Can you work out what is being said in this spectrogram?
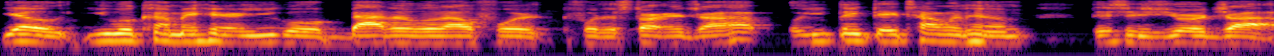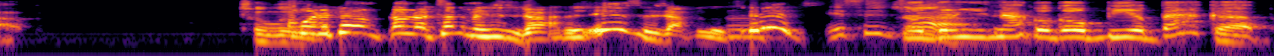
"Yo, you will come in here and you go battle it out for for the starting job," or you think they telling him this is your job to lose? Well, depend- no, no, tell him it's his job. It is his job to lose. It is. it's his So job. then he's not gonna go be a backup.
